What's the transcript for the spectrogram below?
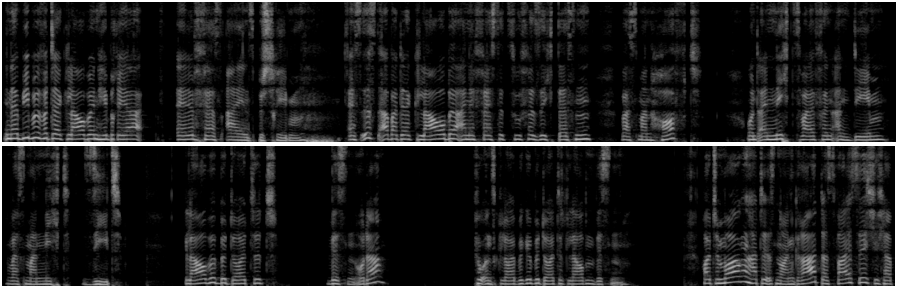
In der Bibel wird der Glaube in Hebräer 11, Vers 1 beschrieben. Es ist aber der Glaube eine feste Zuversicht dessen, was man hofft und ein Nichtzweifeln an dem, was man nicht sieht. Glaube bedeutet Wissen, oder? Für uns Gläubige bedeutet Glauben Wissen. Heute Morgen hatte es 9 Grad, das weiß ich. Ich habe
